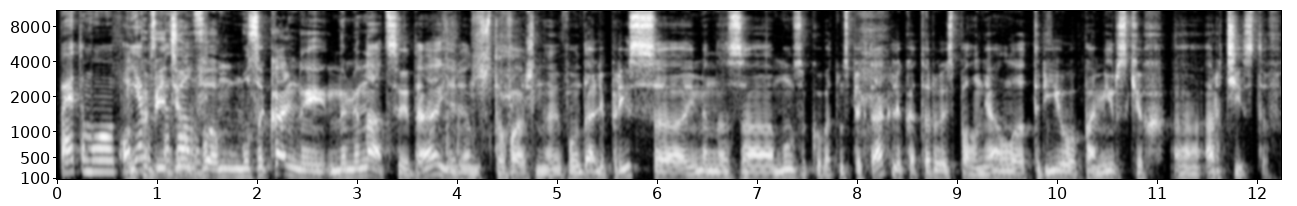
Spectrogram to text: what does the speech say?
Поэтому Он я победил бы сказала, в музыкальной номинации, да, Елена, что важно. Ему дали приз э, именно за музыку в этом спектакле, которую исполняло трио памирских э, артистов,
